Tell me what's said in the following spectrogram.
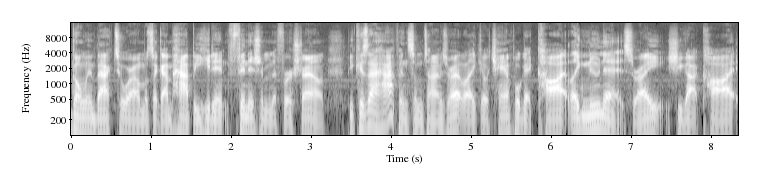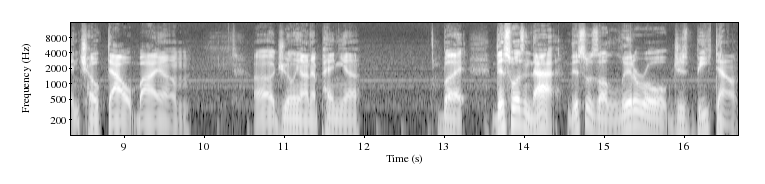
going back to where I was like, I'm happy he didn't finish him in the first round because that happens sometimes, right? Like a champ will get caught, like Nunes, right? She got caught and choked out by um, uh, Juliana Pena, but this wasn't that. This was a literal just beatdown,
